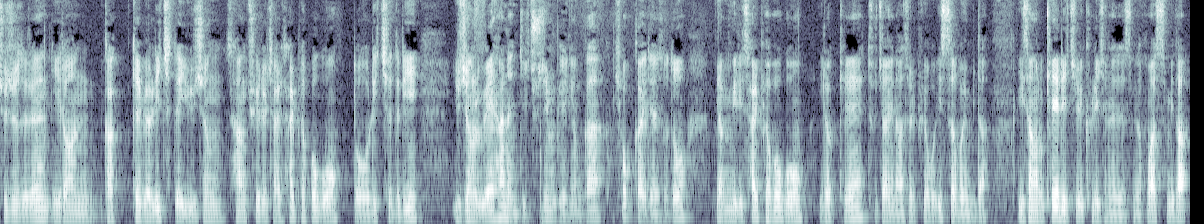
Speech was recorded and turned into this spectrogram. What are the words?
주주들은 이런 각 개별 리츠들의 유증 상황 추이를 잘 살펴보고 또 리츠들이 유증을 왜 하는지 추진 배경과 효과에 대해서도 면밀히 살펴보고 이렇게 투자에 나설 필요가 있어 보입니다. 이상으로 K리츠 클리션 해드렸습니다. 고맙습니다.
